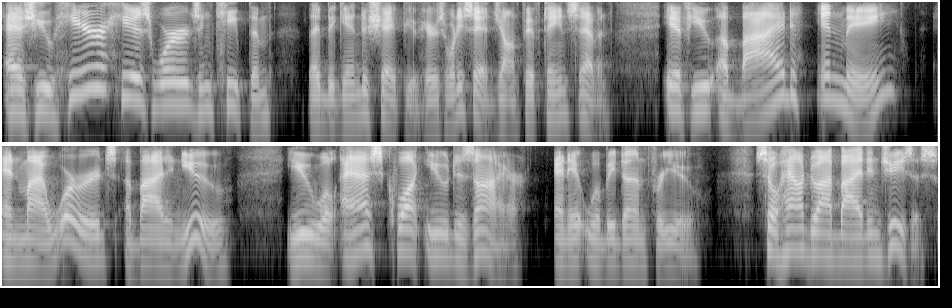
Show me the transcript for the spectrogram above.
As you hear his words and keep them, they begin to shape you. Here's what he said John 15, 7. If you abide in me and my words abide in you, you will ask what you desire, and it will be done for you. So, how do I abide in Jesus?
